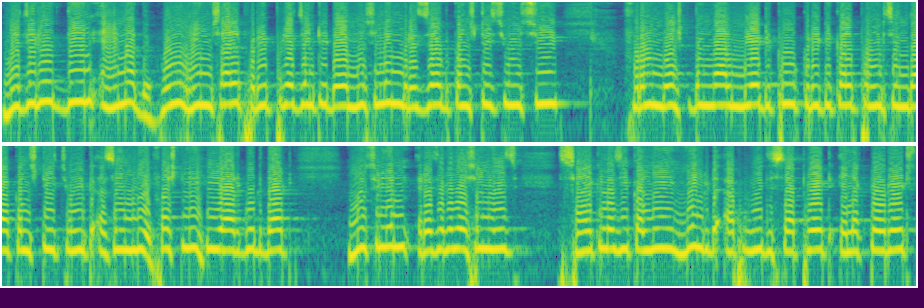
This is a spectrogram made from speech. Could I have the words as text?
Naziruddin Ahmad, who himself represented a Muslim reserved constituency from West Bengal, made two critical points in the Constituent Assembly. Firstly, he argued that Muslim reservation is psychologically linked up with separate electorates,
